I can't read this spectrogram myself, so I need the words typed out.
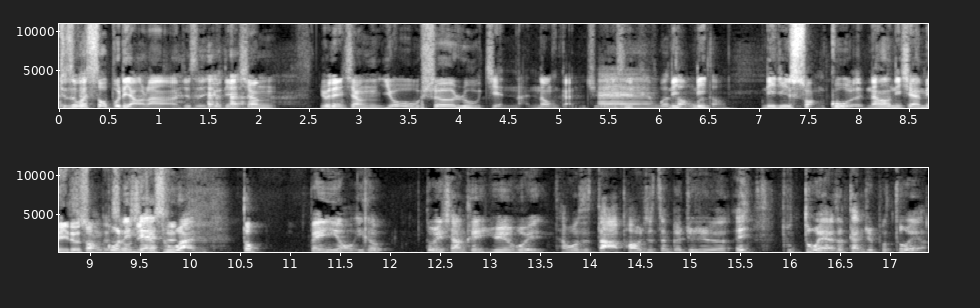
就是会受不了啦，就是有点像，有点像由奢入俭难那种感觉，就是我懂，我懂。你已经爽过了，然后你现在没得爽的时候，爽过，你现在突然都没有一个对象可以约会，他或是打炮，就整个就觉得哎、欸、不对啊，这感觉不对啊。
